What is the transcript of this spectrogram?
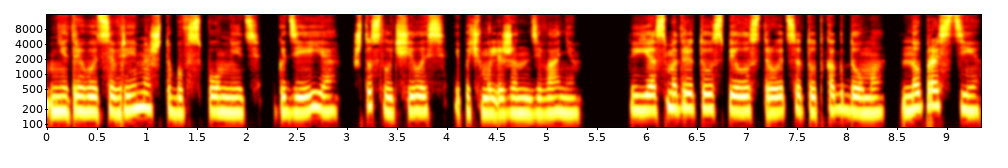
Мне требуется время, чтобы вспомнить, где я, что случилось и почему лежу на диване. «Я смотрю, ты успел устроиться тут как дома. Но прости,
